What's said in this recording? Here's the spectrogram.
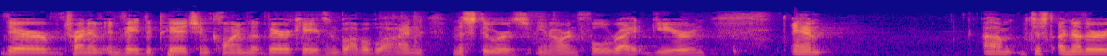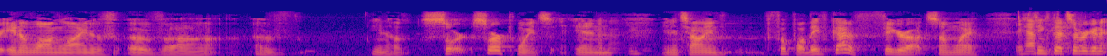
they're trying to invade the pitch and climb the barricades and blah blah blah, and, and the stewards you know are in full riot gear and and um, just another in a long line of of uh, of you know sore sore points in in Italian football. They've got to figure out some way. They Do you have think to that's ever gonna?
